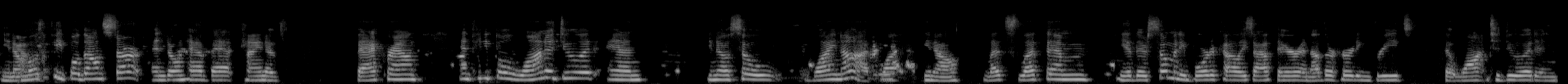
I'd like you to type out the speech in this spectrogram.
you know, most people don't start and don't have that kind of background, and people want to do it, and you know, so why not? Why, you know, let's let them. You know, there's so many border collies out there and other herding breeds that want to do it, and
